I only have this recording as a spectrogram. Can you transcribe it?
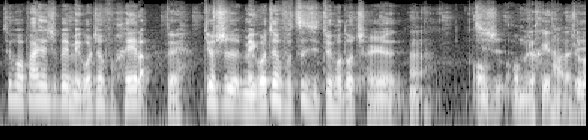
最后发现是被美国政府黑了。对，就是美国政府自己最后都承认，嗯，其实我们是黑他的是吧？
